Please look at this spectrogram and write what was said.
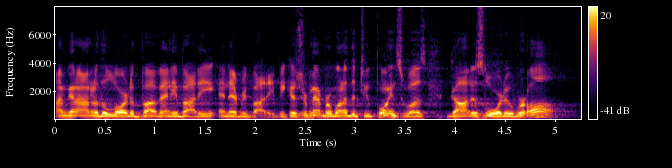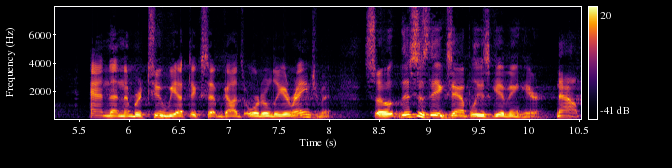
I'm going to honor the Lord above anybody and everybody. Because remember, one of the two points was God is Lord over all. And then number two, we have to accept God's orderly arrangement. So this is the example he's giving here. Now,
